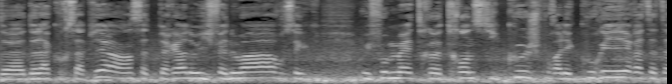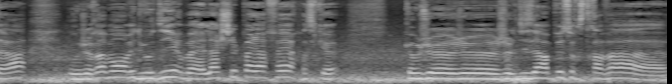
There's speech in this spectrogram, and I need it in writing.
de, la course à pied, hein, cette période où il fait noir, où, où il faut mettre 36 couches pour aller courir, etc. Donc j'ai vraiment envie de vous dire, ben, lâchez pas l'affaire parce que comme je, le disais un peu sur Strava, euh,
